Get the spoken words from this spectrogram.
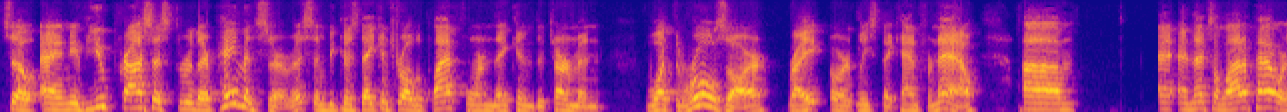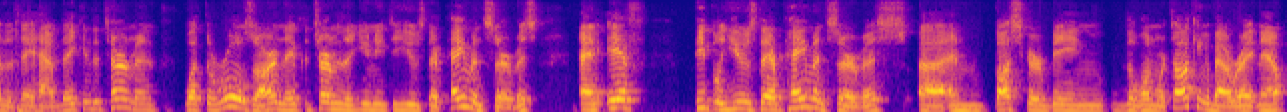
So, and if you process through their payment service, and because they control the platform, they can determine what the rules are, right? Or at least they can for now. Um, and, and that's a lot of power that they have. They can determine what the rules are, and they've determined that you need to use their payment service. And if people use their payment service, uh, and Busker being the one we're talking about right now,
